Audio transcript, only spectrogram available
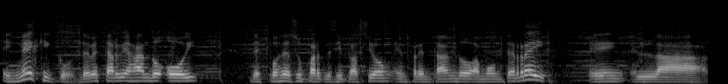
en México. Debe estar viajando hoy después de su participación enfrentando a Monterrey en la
